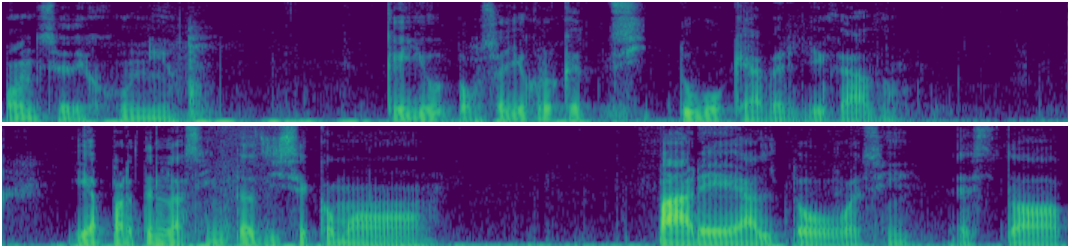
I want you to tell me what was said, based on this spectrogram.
11 de junio. Que yo, o sea, yo creo que sí tuvo que haber llegado. Y aparte en las cintas dice como pare alto o así, stop.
